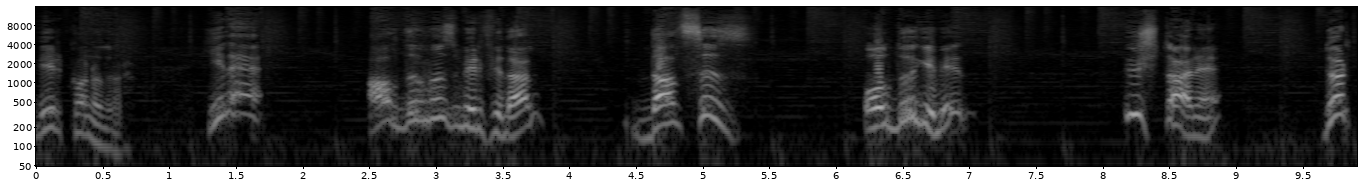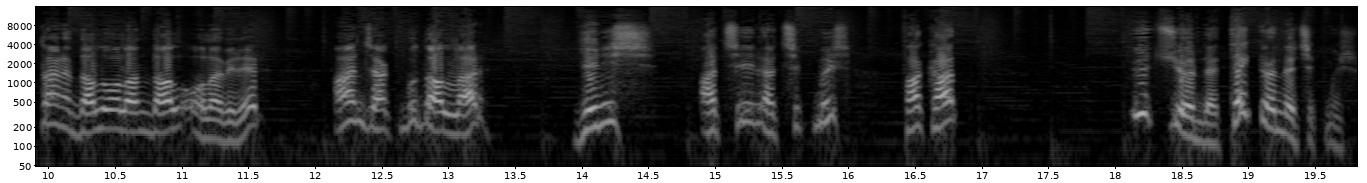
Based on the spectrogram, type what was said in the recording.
bir konudur. Yine aldığımız bir fidan dalsız olduğu gibi 3 tane 4 tane dalı olan dal olabilir. Ancak bu dallar geniş açıyla çıkmış fakat 3 yönde tek yönde çıkmış.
